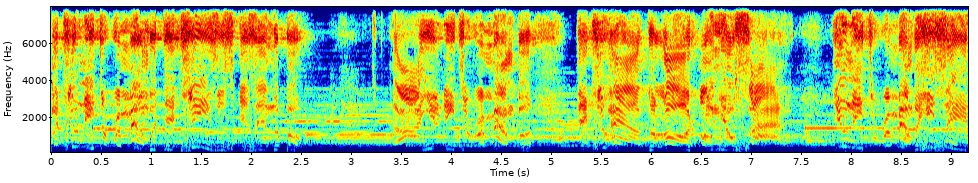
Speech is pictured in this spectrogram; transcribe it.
But you need to remember that Jesus is in the boat. Ah, you need to remember that you have the Lord on your side. You need to remember, he said,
